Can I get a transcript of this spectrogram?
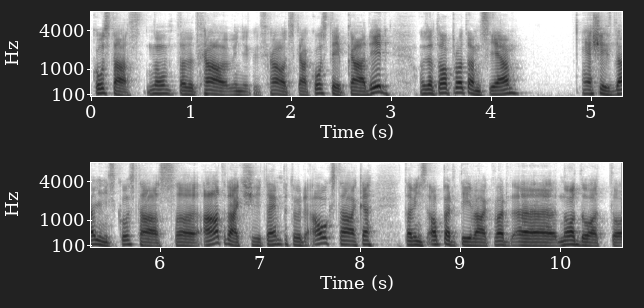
kustās, nu, viņa haotiskā kustība kāda ir. Un to, protams, ja ja šīs daļiņas kustās uh, ātrāk, šī temperatūra ir augstāka, tad viņas operatīvāk var uh, nodot to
